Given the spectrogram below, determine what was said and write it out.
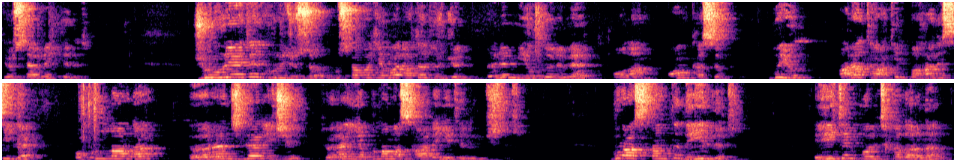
Göstermektedir. Cumhuriyetin kurucusu Mustafa Kemal Atatürk'ün ölüm yıl dönümü olan 10 Kasım bu yıl ara tatil bahanesiyle okullarda öğrenciler için tören yapılamaz hale getirilmiştir. Bu rastlantı değildir. Eğitim politikalarını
